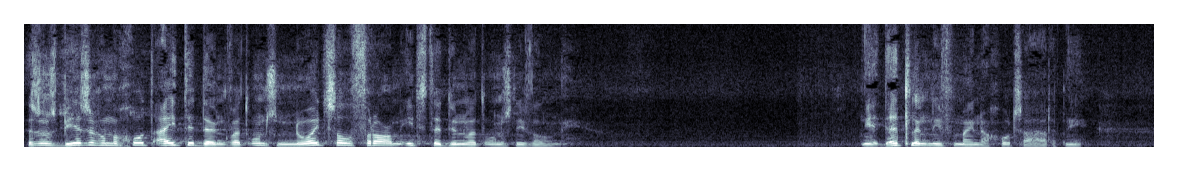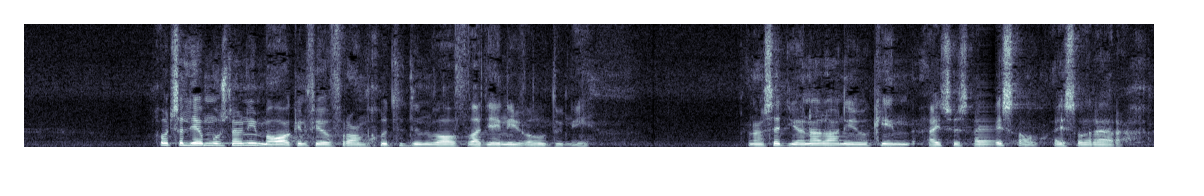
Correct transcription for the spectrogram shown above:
Is ons besig om 'n God uit te dink wat ons nooit sal vra om iets te doen wat ons nie wil nie. Nee, dit klink nie vir my na God se hart nie. God sal jou mos nou nie maak en vir jou vra om goed te doen wat wat jy nie wil doen nie. En dan sit Jonah daar in die hoekie en hy soos hy sal, hy sal regtig.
